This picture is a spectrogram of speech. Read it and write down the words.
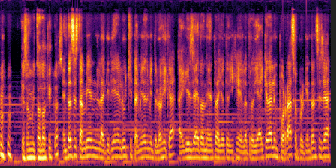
que son mitológicas. Entonces también la que tiene Luchi también es mitológica. Ahí es ya donde entra, yo te dije el otro día, hay que darle un porrazo, porque entonces ya,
